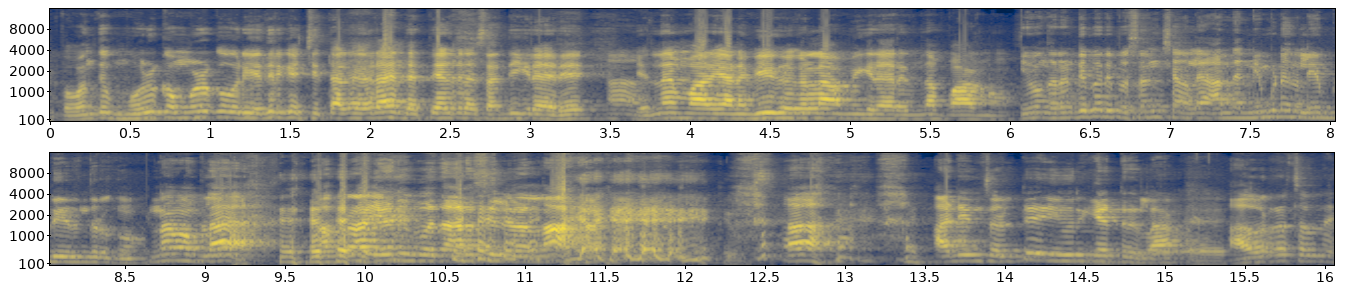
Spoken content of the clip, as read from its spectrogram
இப்ப வந்து முழுக்க முழுக்க ஒரு எதிர்க்கட்சி தலைவரா இந்த தேர்தலை சந்திக்கிறாரு. என்ன மாதிரியான வியூகங்கள்லாம் அமைக்கிறாருன்னு தான் பார்க்கணும். இவங்க ரெண்டு பேரும் இப்ப சந்திச்சாங்களே அந்த நிமிடங்கள் எப்படி இருந்திருக்கும்? என்னமாப்ல அப்புறம் எப்படி போகுது அரசியல் வேலாம் அப்படின்னு சொல்லிட்டு இவரு கேட்டுருக்கலாம். அவர் என்ன சொல்றது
